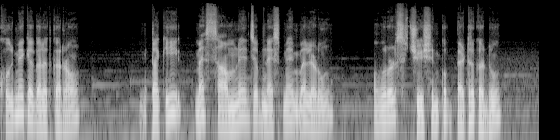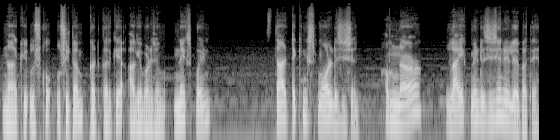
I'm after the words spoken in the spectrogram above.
खुद में क्या गलत कर रहा हूँ? ताकि मैं सामने जब नेक्स्ट में मैं लड़ूँ ओवरऑल सिचुएशन को बेटर कर दूँ, ना कि उसको उसी टाइम कट करके आगे बढ़ जाऊँ। Next point start taking small decision हम ना लाइफ में डिसीज़न नहीं ले पाते।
